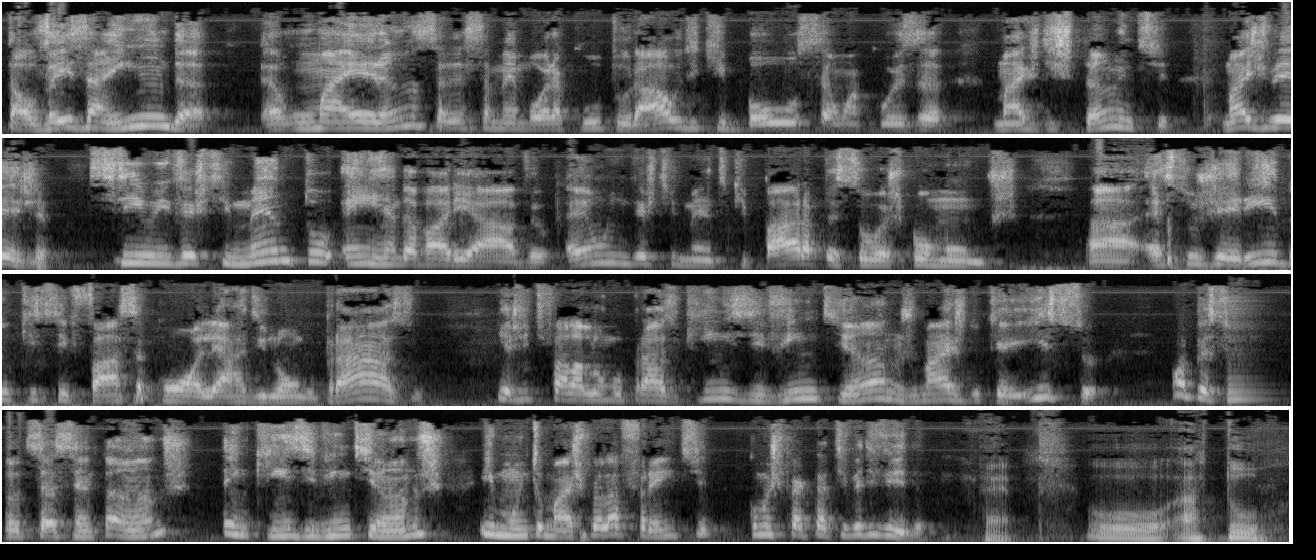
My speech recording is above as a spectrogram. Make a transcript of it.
Talvez ainda é, uma herança dessa memória cultural de que bolsa é uma coisa mais distante, mas veja, se o investimento em renda variável é um investimento que para pessoas comuns ah, é sugerido que se faça com olhar de longo prazo, e a gente fala longo prazo 15, 20 anos, mais do que isso, uma pessoa de 60 anos tem 15, 20 anos e muito mais pela frente como expectativa de vida. É. O Arthur,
